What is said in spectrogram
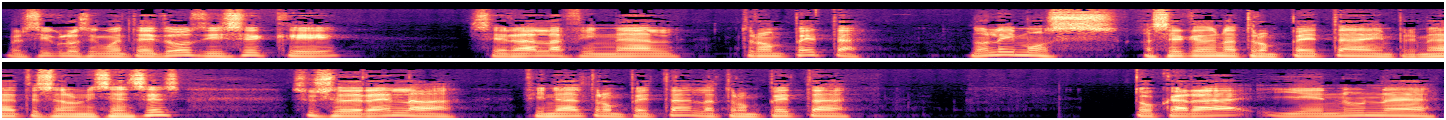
Versículo 52 dice que será la final trompeta. ¿No leímos acerca de una trompeta en Primera de Tesalonicenses? Sucederá en la final trompeta. La trompeta tocará y en una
